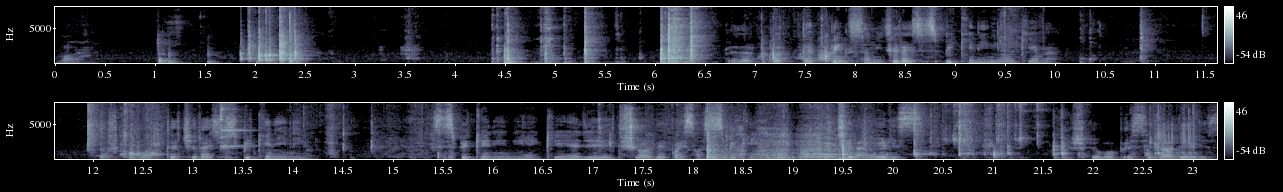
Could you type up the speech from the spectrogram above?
Bom. Apesar que eu tô até pensando em tirar esses pequenininhos aqui, mano. Acho que eu vou até tirar esses pequenininhos. Esses pequenininhos aqui é de... Deixa eu ver quais são esses pequenininhos aqui. Vou até tirar eles. Acho que eu vou precisar deles.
